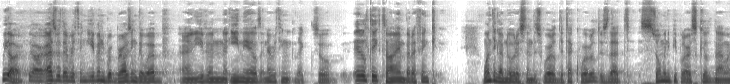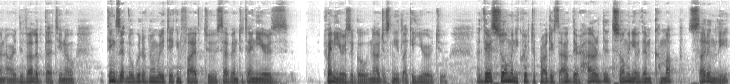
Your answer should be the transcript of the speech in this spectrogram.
We are. We are. As with everything, even browsing the web and even emails and everything, like, so it'll take time, but I think one thing I've noticed in this world, the tech world, is that so many people are skilled now and are developed that, you know, things that would have normally taken five to seven to 10 years 20 years ago now just need like a year or two. Like there's so many crypto projects out there. How did so many of them come up suddenly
